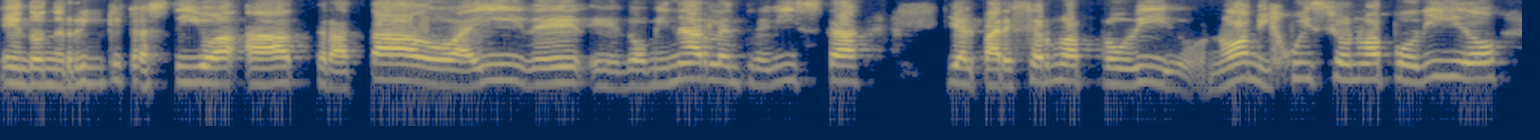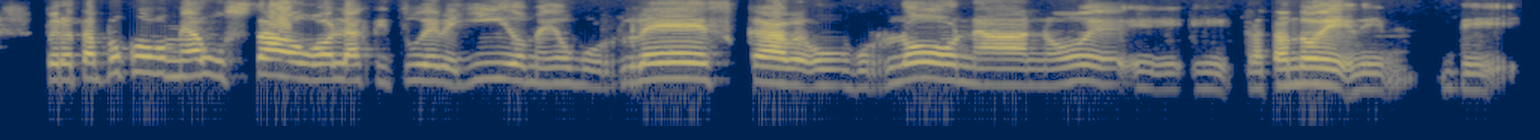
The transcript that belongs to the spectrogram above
en donde Enrique Castillo ha, tratado ahí de eh, dominar la entrevista y al parecer no ha podido, ¿no? A mi juicio no ha podido, pero tampoco me ha gustado la actitud de Bellido, medio burlesca o burlona, ¿no? Eh, tratando de de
